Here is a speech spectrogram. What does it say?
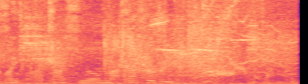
甘い私を待たせるんだ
